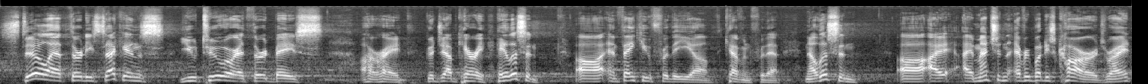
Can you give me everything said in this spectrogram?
Still at 30 seconds, you two are at third base. All right, good job, Carrie. Hey, listen, uh, and thank you for the, uh, Kevin, for that. Now, listen, uh, I, I mentioned everybody's cards, right?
